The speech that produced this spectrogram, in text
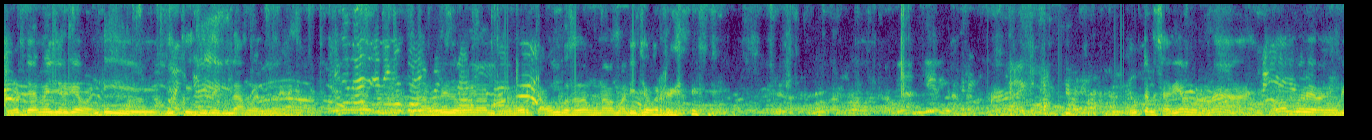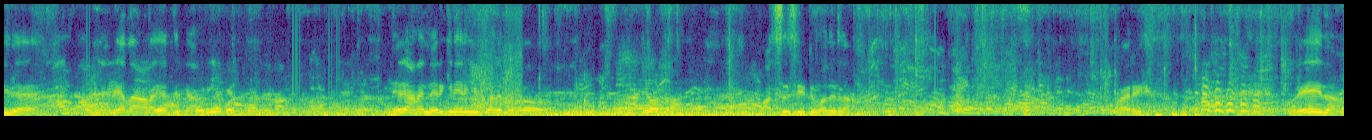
இவ்வளோ டேமேஜ் இருக்கு வண்டி லீக்கேஜ் எதுவும் இல்லாமல் இருக்குங்க நான் வந்து இது நம்ம ஒரு டவுன் பஸ் தான் முன்னால் மாட்டிச்சே இருக்கு கூட்டம் சரியான கூட்டம்னா எவ்வளோ பேர் இறங்க முடியுதே? நிறையா தான் ஆளாக ஏற்றிருக்கான் தான். நெரு ஆனால் நெருக்கி நெருக்கி ஓட்டுறாங்க பஸ்ஸு சீட்டு மாதிரி தான் பாரு. ஒரே இதான்.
